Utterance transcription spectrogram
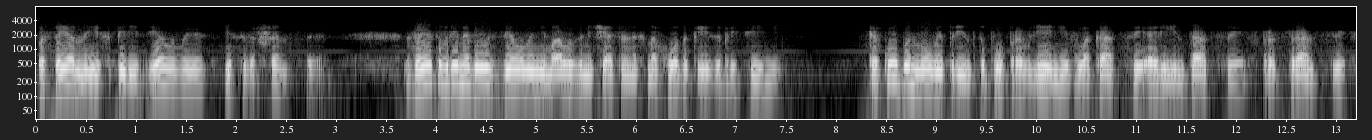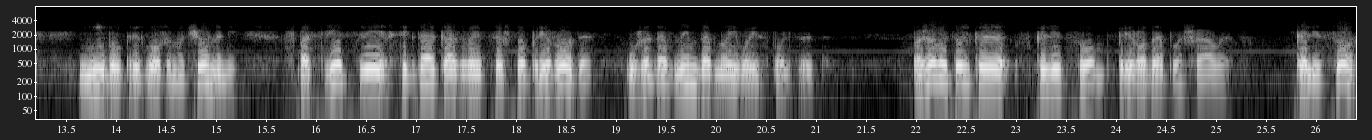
постоянно их переделывая и совершенствуя. За это время было сделано немало замечательных находок и изобретений. Какой бы новый принцип управления в локации, ориентации, в пространстве ни был предложен учеными, впоследствии всегда оказывается, что природа уже давным-давно его использует. Пожалуй, только с колесом природа оплошала. Колесо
